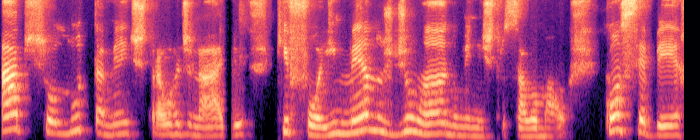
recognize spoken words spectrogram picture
absolutamente extraordinário, que foi, em menos de um ano, ministro Salomão, conceber,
